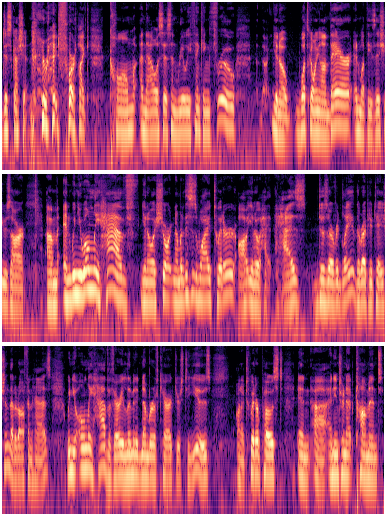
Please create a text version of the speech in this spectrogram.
discussion, right? For like calm analysis and really thinking through you know what's going on there and what these issues are um, and when you only have you know a short number this is why twitter uh, you know ha- has deservedly the reputation that it often has when you only have a very limited number of characters to use on a Twitter post, in uh, an internet comment,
